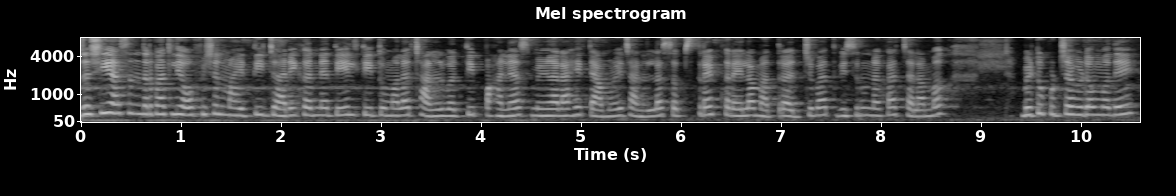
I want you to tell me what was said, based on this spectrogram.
जशी या संदर्भातली ऑफिशियल माहिती जारी करण्यात येईल ती तुम्हाला चॅनलवरती पाहण्यास मिळणार आहे. त्यामुळे चॅनलला सबस्क्राईब करायला मात्र अजिबात विसरू नका. चला मग भेटू पुढच्या व्हिडिओमध्ये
